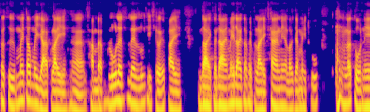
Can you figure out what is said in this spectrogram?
ก็คือไม่ต้องไปอยากอะไรอ่าทำแบบรู้เล่นเล่นรู้เฉยๆไป ได้ก็ได้ไม่ได้ก็ไม่เป็นไรแค่นี้เราจะไม่ทุกข์แล้วตัวนี้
